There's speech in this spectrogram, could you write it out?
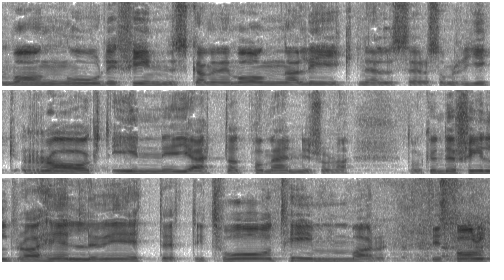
mångordig finska med många liknelser som gick rakt in i hjärtat på människorna. De kunde skildra helvetet i två timmar tills folk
